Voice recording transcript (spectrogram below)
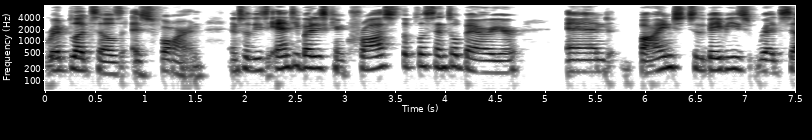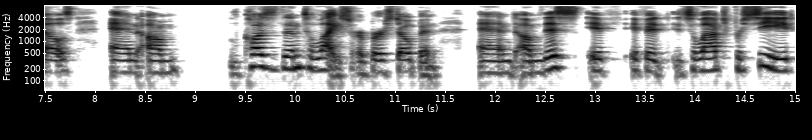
red blood cells, as foreign. And so these antibodies can cross the placental barrier and bind to the baby's red cells and um, causes them to lyse or burst open. And um, this, if if it, it's allowed to proceed,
